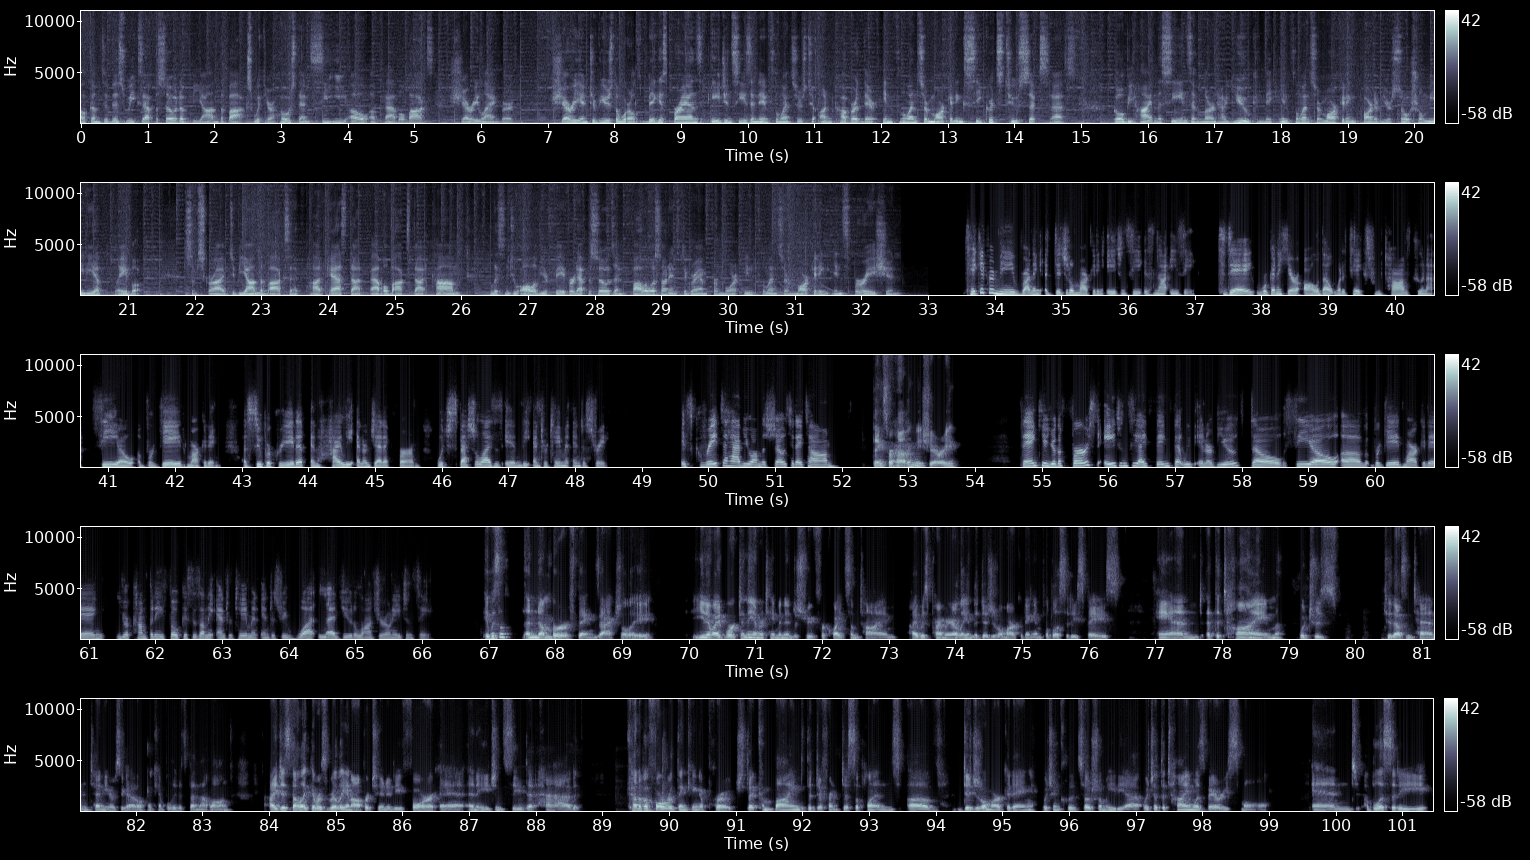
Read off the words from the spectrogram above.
Welcome to this week's episode of Beyond the Box with your host and CEO of Babblebox, Sherry Langberg. Sherry interviews the world's biggest brands, agencies, and influencers to uncover their influencer marketing secrets to success. Go behind the scenes and learn how you can make influencer marketing part of your social media playbook. Subscribe to Beyond the Box at podcast.babblebox.com. Listen to all of your favorite episodes and follow us on Instagram for more influencer marketing inspiration. Take it from me, running a digital marketing agency is not easy. Today, we're going to hear all about what it takes from Tom Kuna, CEO of Brigade Marketing, a super creative and highly energetic firm which specializes in the entertainment industry. It's great to have you on the show today, Tom. Thanks for having me, Sherry. Thank you. You're the first agency I think that we've interviewed. So, CEO of Brigade Marketing, your company focuses on the entertainment industry. What led you to launch your own agency? It was a, a number of things, actually. You know, I'd worked in the entertainment industry for quite some time. I was primarily in the digital marketing and publicity space. And at the time, which was 2010, 10 years ago, I can't believe it's been that long. I just felt like there was really an opportunity for a, an agency that had kind of a forward thinking approach that combined the different disciplines of digital marketing, which includes social media, which at the time was very small, and publicity,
